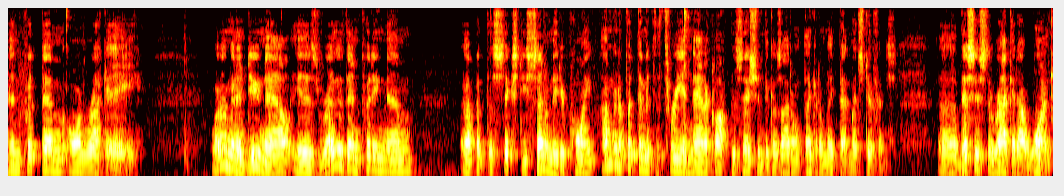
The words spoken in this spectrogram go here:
and put them on Rocket A. What I'm going to do now is rather than putting them up at the 60 centimeter point, I'm going to put them at the 3 and 9 o'clock position because I don't think it'll make that much difference. Uh, this is the racket I want.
